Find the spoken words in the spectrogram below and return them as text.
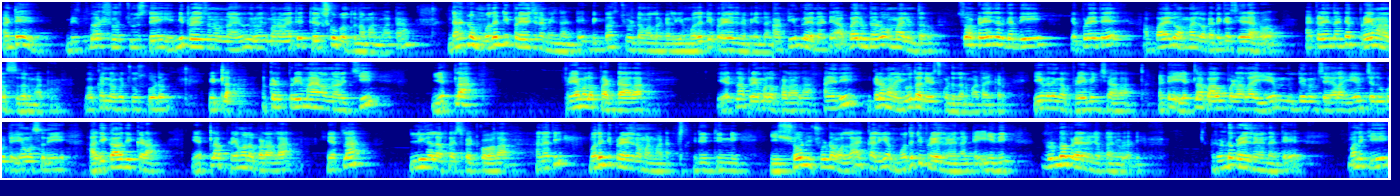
అంటే big boss show చూస్తే ఎన్ని ప్రయోజనాలు ఉన్నాయో ఈరోజు మనం అయితే తెలుసుకోబోతున్నాం అనమాట దాంట్లో మొదటి ప్రయోజనం ఏంటంటే బిగ్ బాస్ చూడడం వల్ల కలిగే మొదటి ప్రయోజనం ఏంటంటే ఆ టీంలో ఏంటంటే అబ్బాయిలు ఉంటారు అమ్మాయిలు ఉంటారు. సో అక్కడ ఏం జరుగుద్ది? ఎప్పుడైతే అబ్బాయిలు అమ్మాయిలు ఒక దగ్గర చేరారో అక్కడ ఏంటంటే ప్రేమ నడుస్తుంది అనమాట ఒకరినొకరు చూసుకోవడం ఇట్లా అక్కడ ప్రేమ నడిచి ఎట్లా ప్రేమలో పడ్డాలా? ఎట్లా ప్రేమలో పడాలా? అనేది ఇక్కడ మన యువత నేర్చుకుంటుంది అనమాట ఇక్కడ. ఏ విధంగా ప్రేమించాలా? అంటే ఎట్లా బాగుపడాలా? ఏం ఉద్యోగం చేయాలా? ఏం చదువుకుంటే ఏం వస్తుంది అది కాదు ఇక్కడ. ఎట్లా ప్రేమలో పడాలా? ఎట్లా లీగల్ అఫైర్స్ పెట్టుకోవాలా? అనేది మొదటి ప్రయోజనం అనమాట ఇది దీన్ని ఈ షోని చూడడం వల్ల కలిగే మొదటి ప్రయోజనం ఏంటంటే ఇది. రెండో ప్రయోజనం చెప్తాను చూడండి. రెండో ప్రయోజనం ఏంటంటే మనకి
